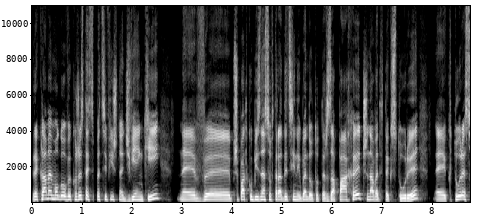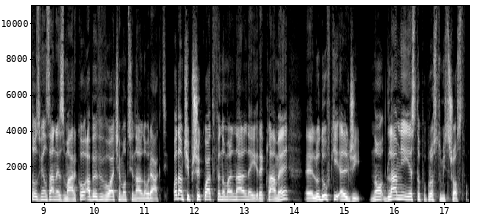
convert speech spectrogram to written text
reklamy mogą wykorzystać specyficzne dźwięki. E, w przypadku biznesów tradycyjnych będą to też zapachy czy nawet tekstury, e, które są związane z marką, aby wywołać emocjonalną reakcję. Podam Ci przykład fenomenalnej reklamy e, lodówki LG. No, dla mnie jest to po prostu mistrzostwo.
